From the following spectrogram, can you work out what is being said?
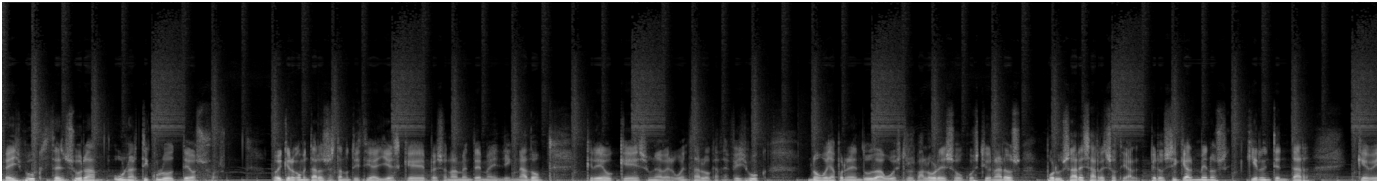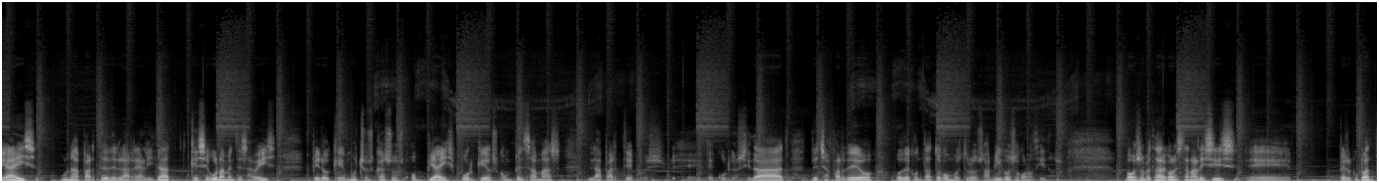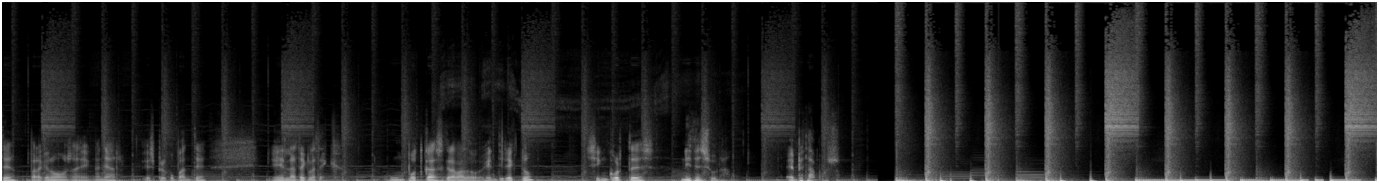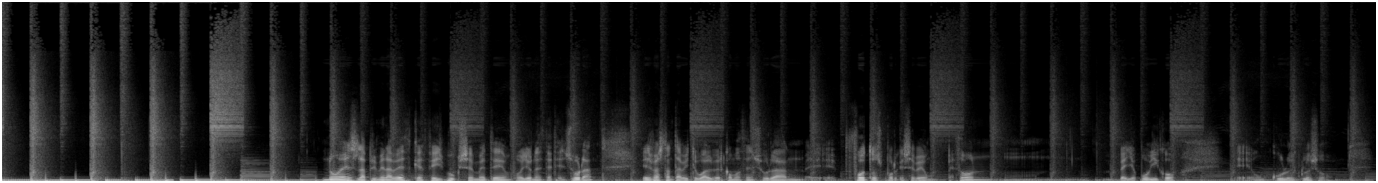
Facebook censura un artículo de Oxford. Hoy quiero comentaros esta noticia y es que personalmente me ha indignado. Creo que es una vergüenza lo que hace Facebook. No voy a poner en duda vuestros valores o cuestionaros por usar esa red social, pero sí que al menos quiero intentar que veáis una parte de la realidad que seguramente sabéis, pero que en muchos casos obviáis porque os compensa más la parte pues, eh, de curiosidad, de chafardeo o de contacto con vuestros amigos o conocidos. Vamos a empezar con este análisis eh, preocupante, para que no vamos a engañar, es preocupante, en la Tecla Tech, un podcast grabado en directo, sin cortes ni censura. Empezamos. No es la primera vez que Facebook se mete en follones de censura. Es bastante habitual ver cómo censuran eh, fotos porque se ve un pezón, un vello público, eh, un culo incluso.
